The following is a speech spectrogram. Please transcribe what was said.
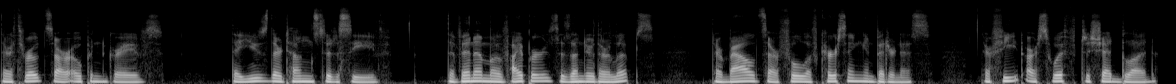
Their throats are open graves. They use their tongues to deceive. The venom of vipers is under their lips. Their mouths are full of cursing and bitterness. Their feet are swift to shed blood.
